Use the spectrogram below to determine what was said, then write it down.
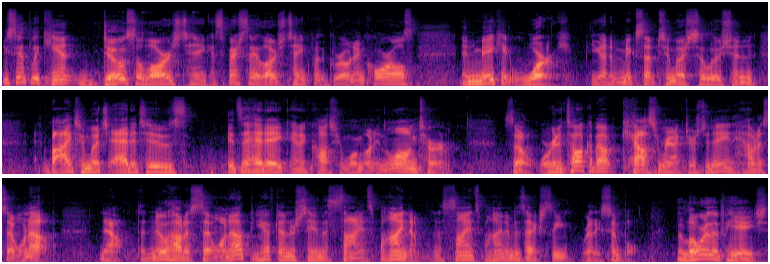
You simply can't dose a large tank, especially a large tank with grown-in corals, and make it work. You got to mix up too much solution, buy too much additives, it's a headache and it costs you more money in the long term. So we're going to talk about calcium reactors today and how to set one up. Now, to know how to set one up, you have to understand the science behind them. And the science behind them is actually really simple. The lower the pH,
